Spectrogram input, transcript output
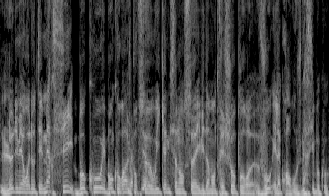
Le numéro est noté. Merci beaucoup et bon courage Merci pour ce week-end qui s'annonce évidemment très chaud pour vous et la Croix-Rouge. Merci beaucoup.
